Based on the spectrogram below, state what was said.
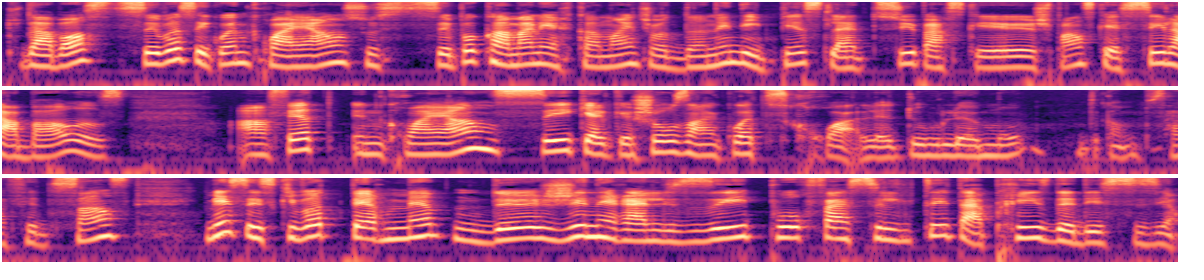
Tout d'abord, si tu sais pas c'est quoi une croyance ou si tu sais pas comment les reconnaître, je vais te donner des pistes là-dessus parce que je pense que c'est la base. En fait, une croyance, c'est quelque chose en quoi tu crois, d'où le mot, comme ça fait du sens, mais c'est ce qui va te permettre de généraliser pour faciliter ta prise de décision.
